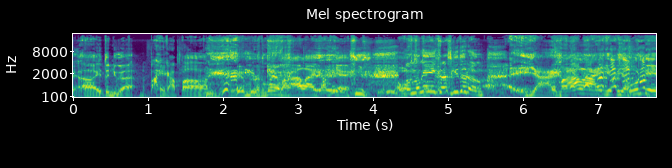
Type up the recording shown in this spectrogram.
eh, itu juga pakai kapal. ya menurut gue emang alay tapi ya. Ngomongnya ikhlas gitu dong. Iya emang alay gitu ya udah.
